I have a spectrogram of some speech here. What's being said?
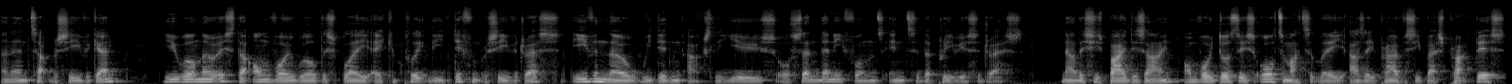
and then tap receive again, you will notice that Envoy will display a completely different receive address, even though we didn't actually use or send any funds into the previous address. Now this is by design, Envoy does this automatically as a privacy best practice,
